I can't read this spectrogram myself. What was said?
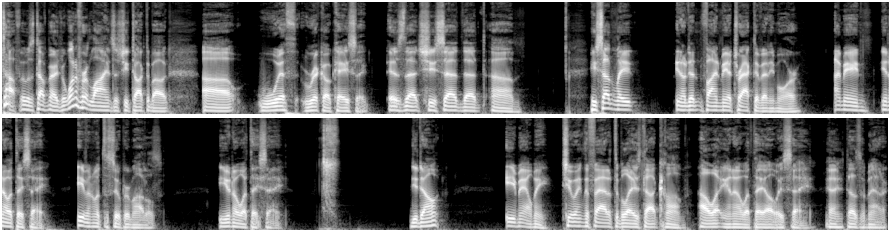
tough. It was a tough marriage. But one of her lines that she talked about uh, with Ric Ocasek is that she said that um, he suddenly you know, didn't find me attractive anymore. I mean, you know what they say, even with the supermodels. You know what they say. You don't? Email me, chewingthefat at theblaze.com. I'll let you know what they always say. Okay? It doesn't matter.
